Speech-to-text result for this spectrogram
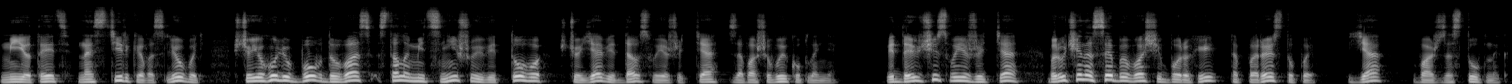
мій Отець настільки вас любить, що Його любов до вас стала міцнішою від того, що я віддав своє життя за ваше викуплення. Віддаючи своє життя, беручи на себе ваші борги та переступи, я, ваш заступник,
